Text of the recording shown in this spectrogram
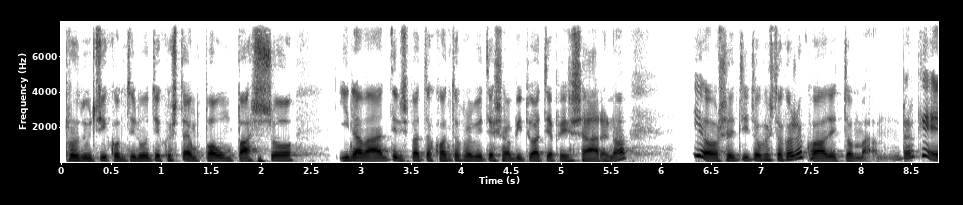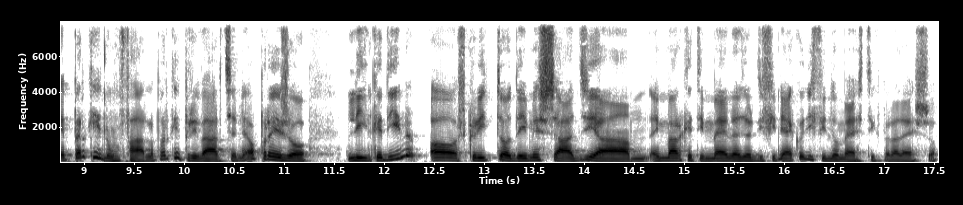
produci i contenuti e questo è un po' un passo in avanti rispetto a quanto probabilmente siamo abituati a pensare, no? Io ho sentito questa cosa qua, ho detto ma perché, perché non farlo? Perché privarcene? Ho preso LinkedIn, ho scritto dei messaggi a, ai marketing manager di Fineco e di Findomestic per adesso,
